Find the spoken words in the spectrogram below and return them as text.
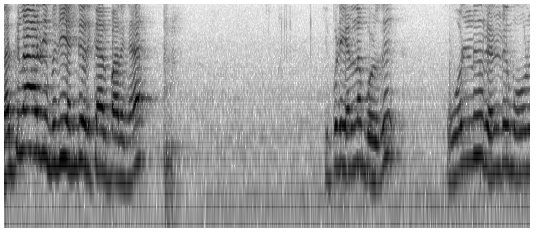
லக்னாதிபதி எங்கே இருக்கார் பாருங்க. இப்படி எண்ணும் பொழுது ஒன்று ரெண்டு மூணு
